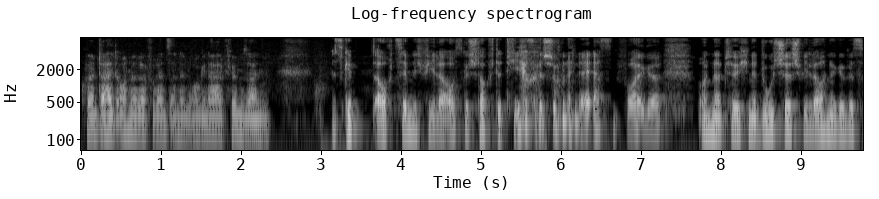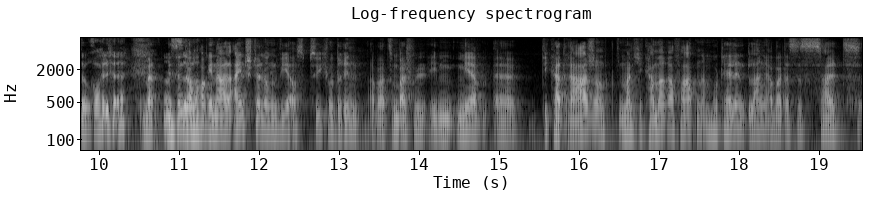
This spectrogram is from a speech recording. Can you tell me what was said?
Könnte halt auch eine Referenz an den Originalfilm sein. Es gibt auch ziemlich viele ausgestopfte Tiere schon in der ersten Folge und natürlich eine Dusche spielt auch eine gewisse Rolle. Meine, es sind so. auch Originaleinstellungen wie aus Psycho drin, aber zum Beispiel eben mehr äh, die Kadrage und manche Kamerafahrten am Hotel entlang, aber das ist halt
